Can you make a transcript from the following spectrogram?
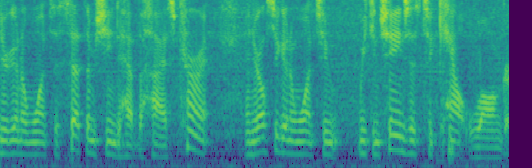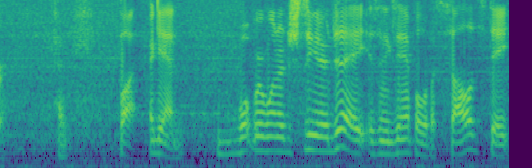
you're going to want to set the machine to have the highest current, and you're also going to want to, we can change this to count longer. Okay? But again, what we wanted to you today is an example of a solid state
